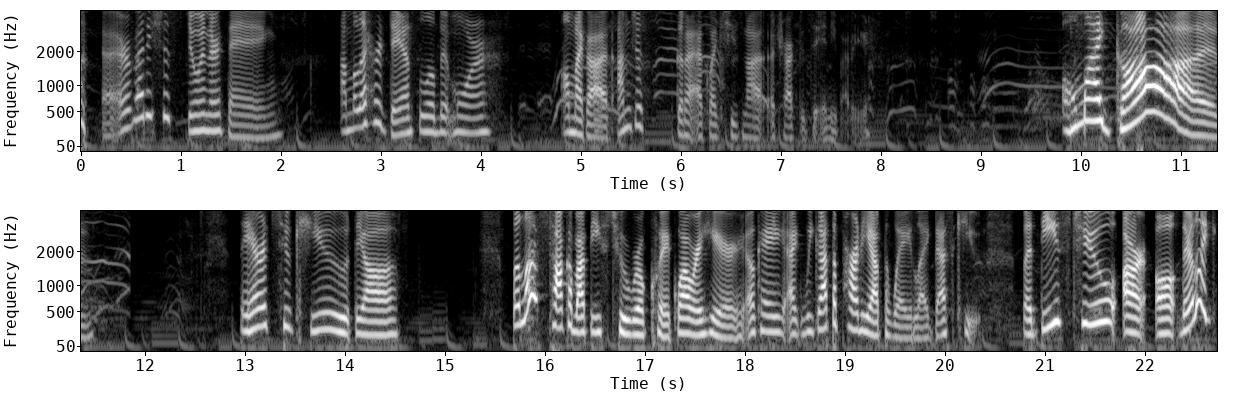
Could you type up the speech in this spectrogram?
Everybody's just doing their thing. I'm gonna let her dance a little bit more. Oh my god, I'm just gonna act like she's not attracted to anybody. Oh my god! They are too cute, y'all. But let's talk about these two real quick while we're here, okay? I, we got the party out the way, like, that's cute. But these two are all, they're like,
